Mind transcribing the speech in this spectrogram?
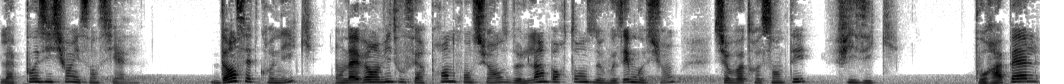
la position essentielle. Dans cette chronique, on avait envie de vous faire prendre conscience de l'importance de vos émotions sur votre santé physique. Pour rappel,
